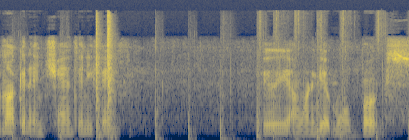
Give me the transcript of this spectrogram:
I'm not gonna enchant anything. Really, I want to get more books.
